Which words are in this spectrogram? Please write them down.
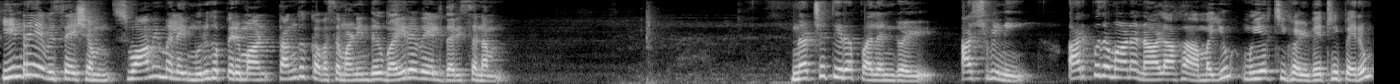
இன்றைய விசேஷம் சுவாமிமலை முருகப்பெருமான் தங்க கவசம் அணிந்து வைரவேல் தரிசனம். நட்சத்திர பலன்கள். அஸ்வினி. அற்புதமான நாளாக அமையும் முயற்சிகள் வெற்றி பெறும்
